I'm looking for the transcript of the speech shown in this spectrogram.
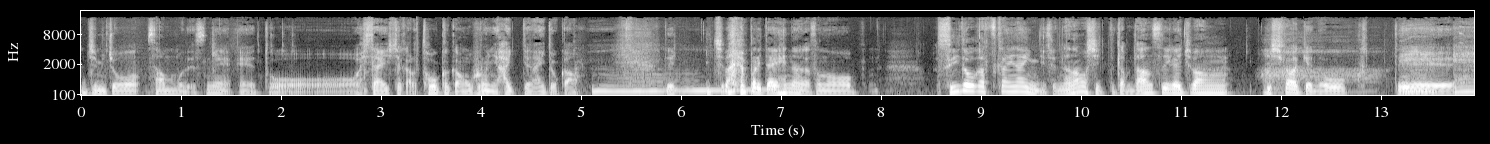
事務長さんもですね、えー、と被災してから10日間お風呂に入ってないとか。で一番やっぱり大変なのがその水道が使えないんですよ。七尾市って多分断水が一番石川県で多くて、ええ。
